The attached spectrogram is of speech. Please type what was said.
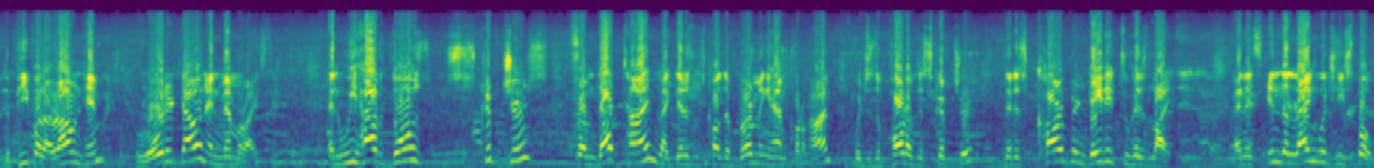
the people around him wrote it down and memorized it. And we have those scriptures from that time, like there is what's called the Birmingham Quran, which is a part of the scripture that is carbon dated to his life, and it's in the language he spoke.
